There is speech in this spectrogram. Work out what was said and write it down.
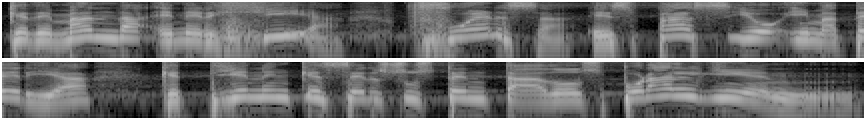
que demanda energía, fuerza, espacio y materia que tienen que ser sustentados por alguien.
